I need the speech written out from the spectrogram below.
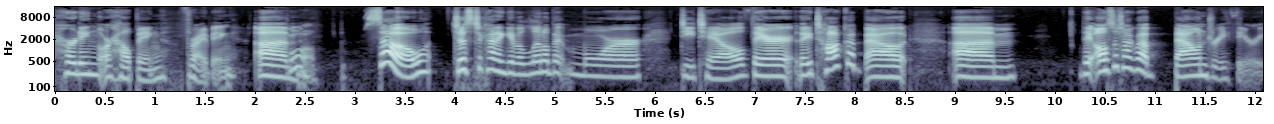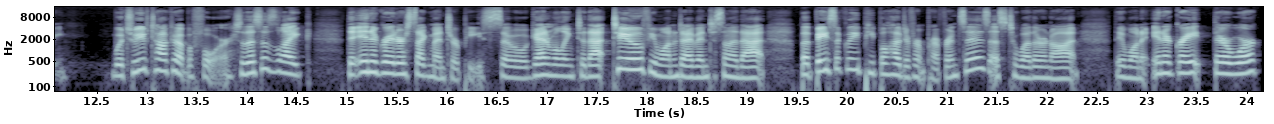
hurting or helping thriving. Um, cool. So, just to kind of give a little bit more detail, there they talk about. Um, they also talk about boundary theory, which we've talked about before. So this is like the integrator segmenter piece. So again, we'll link to that too if you want to dive into some of that. But basically, people have different preferences as to whether or not they want to integrate their work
